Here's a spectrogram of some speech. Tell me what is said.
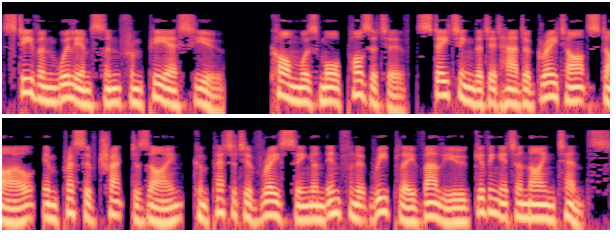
Stephen Williamson from PSU Com was more positive, stating that it had a great art style, impressive track design, competitive racing and infinite replay value giving it a 9 tenths.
